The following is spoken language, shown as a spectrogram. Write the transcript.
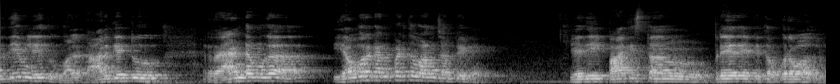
ఇదేం లేదు. వాళ్ళ టార్గెట్ ర్యాండమ్గా ఎవరు కనపడితే వాళ్ళని చంపేయమే ఏది పాకిస్తాన్ ప్రేరేపిత ఉగ్రవాదులు.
